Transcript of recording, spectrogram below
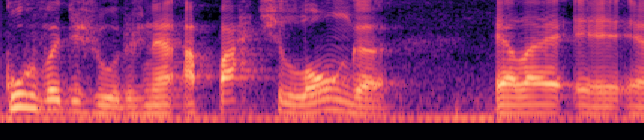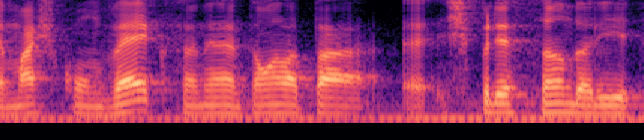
Curva de juros, né? A parte longa ela é, é, é, mais convexa, né? então ela está é, expressando ali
